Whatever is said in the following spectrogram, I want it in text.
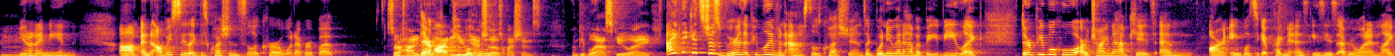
Mm-hmm. You know what I mean? Um, and obviously, like this question still occur or whatever, but So how do you how do you answer who- those questions when people ask you like I think it's just weird that people even ask those questions. Like, when are you gonna have a baby? Like, there are people who are trying to have kids and aren't able to get pregnant as easy as everyone. And like,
